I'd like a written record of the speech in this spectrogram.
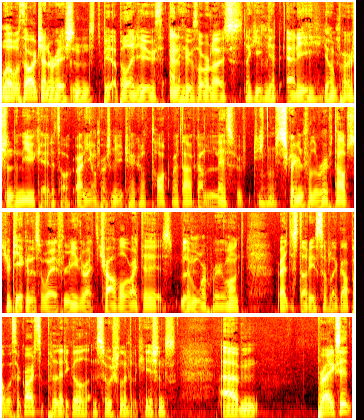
Well, with our generation, generation's be- ability to do anything with lives, like you can get any young person in the UK to talk, or any young person in the UK to talk about that. I've got a list, we've screaming from the rooftops, you're taking this away from me, the right to travel, the right to live and work where you want, right to study and stuff like that. But with regards to political and social implications, um, Brexit,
